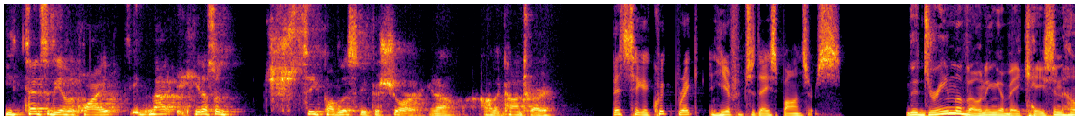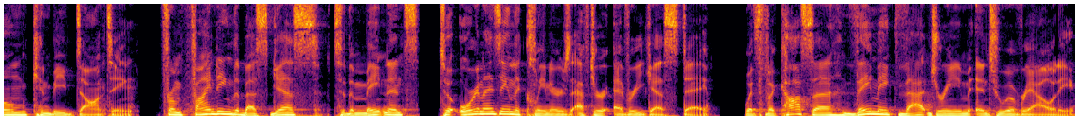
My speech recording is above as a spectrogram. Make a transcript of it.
He tends to be on the quiet. Not he doesn't seek publicity for sure. You know, on the contrary. Let's take a quick break and hear from today's sponsors. The dream of owning a vacation home can be daunting. From finding the best guests to the maintenance to organizing the cleaners after every guest stay. With Vacasa, they make that dream into a reality.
